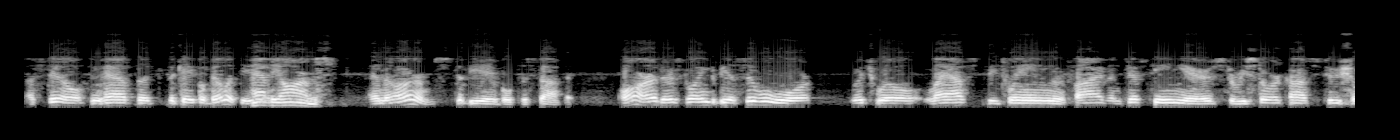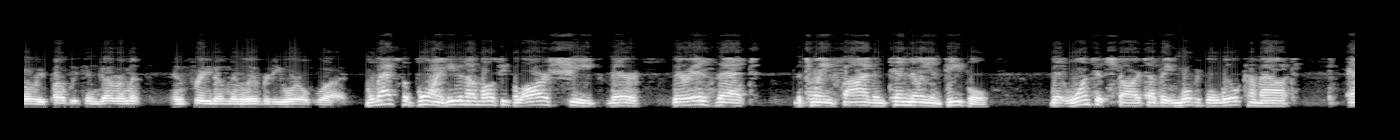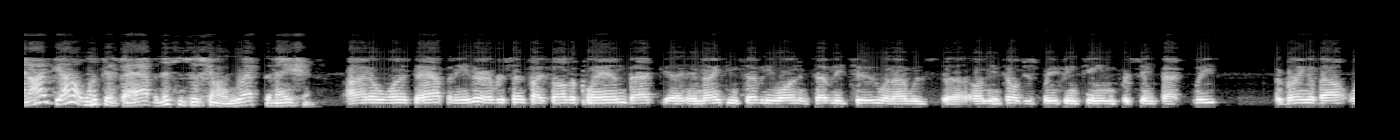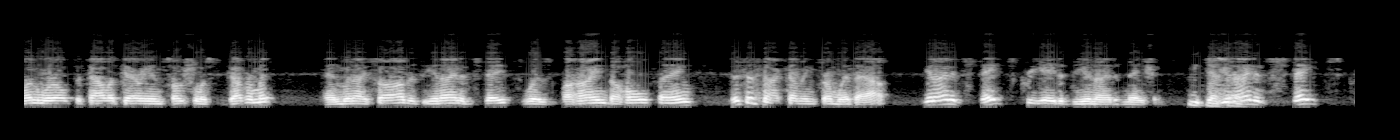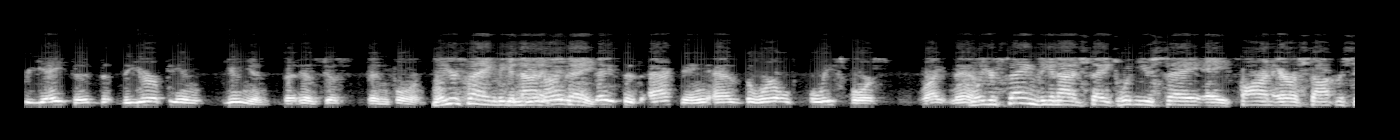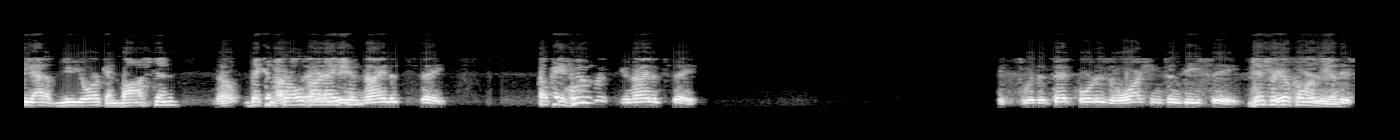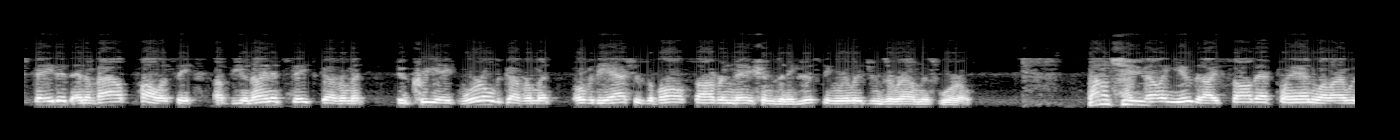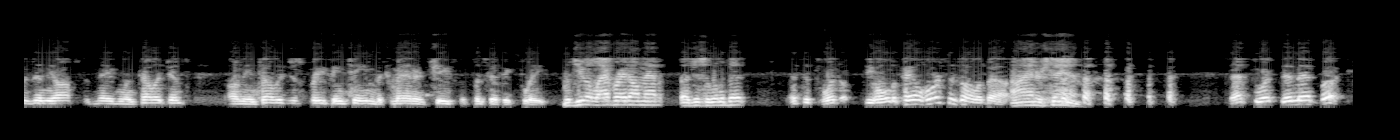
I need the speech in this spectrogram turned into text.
uh, still who have the the capability, have the arms, and the arms to be able to stop it. Or there's going to be a civil war which will last between 5 and 15 years to restore constitutional Republican government and freedom and liberty worldwide. Well, that's the point. Even though most people are sheep, there there is that between 5 and 10 million people that once it starts, I think more people will come out. And I, I don't want this to happen. This is just going to wreck the nation. I don't want it to happen either. Ever since I saw the plan back uh, in 1971 and 72 when I was uh, on the intelligence briefing team for CINCPAC Fleet to bring about one world totalitarian socialist government, and when I saw that the United States was behind the whole thing, this is not coming from without. The United States created the United Nations. Mm, yes, the United States created the European Union that has just been formed. Well, you're saying the United, the United States. States is acting as the world police force right now. Well, you're saying the United States. Wouldn't you say a foreign aristocracy out of New York and Boston? No. That controls our nation. The? United States. Okay, who? United States. It's With its headquarters in Washington, D.C. District of Columbia. is the stated and avowed policy of the United States government to create world government over the ashes of all sovereign nations and existing religions around this world. Why don't you? I'm telling you that I saw that plan while I was in the Office of Naval Intelligence on the intelligence briefing team, the Commander-in-Chief of the Pacific Fleet. Would you elaborate on that uh, just a little bit? That's what Behold a pale horse is all about. I understand. That's what's in that book.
